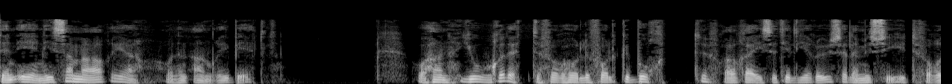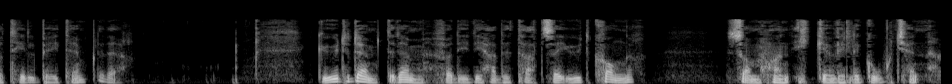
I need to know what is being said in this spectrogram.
Den ene i Samaria og den andre i Betel. Og han gjorde dette for å holde folket borte fra å reise til Jerusalem i syd for å tilbe i tempelet der. Gud dømte dem fordi de hadde tatt seg ut konger som han ikke ville godkjenne.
